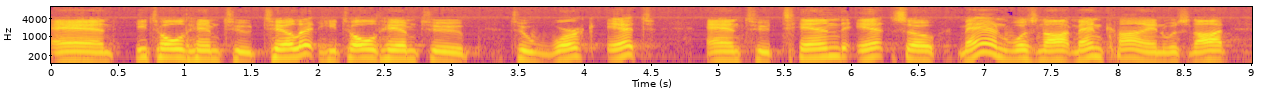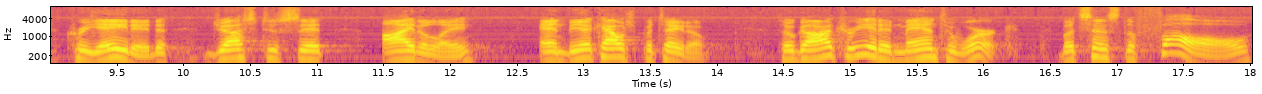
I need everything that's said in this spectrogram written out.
and He told him to till it. He told him to, to work it and to tend it. So man was not, mankind was not created just to sit idly and be a couch potato. So God created man to work. But since the fall,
